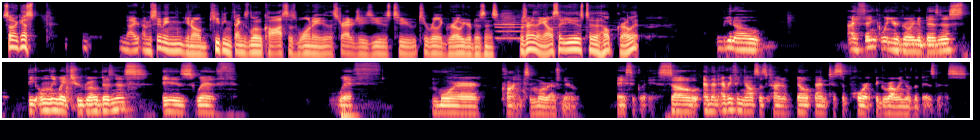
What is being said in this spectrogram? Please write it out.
So I guess I, am assuming you know keeping things low cost is one of the strategies used to to really grow your business. Was there anything else that you used to help grow it? You know, I think when you're growing a business, the only way to grow a business is with with more clients and more revenue basically. So, and then everything else is kind of built then to support the growing of the business.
